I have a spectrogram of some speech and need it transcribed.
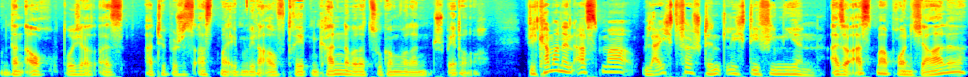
und dann auch durchaus als atypisches Asthma eben wieder auftreten kann. Aber dazu kommen wir dann später noch. Wie kann man denn Asthma leicht verständlich definieren? Also Asthma bronchiale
